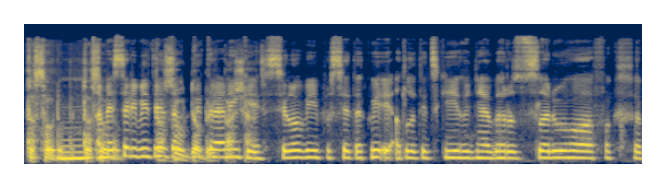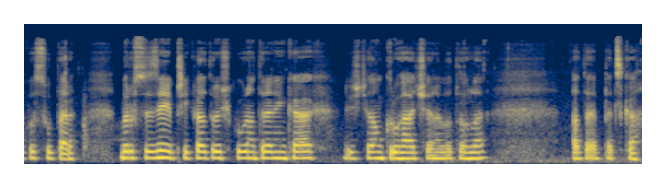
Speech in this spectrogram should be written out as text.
to jsou, dobrý, to jsou, Mm. A mně se líbí ty, to jsou ty, dobrý tréninky, pašáci. silový, prostě takový i atletický, hodně sleduju ho a fakt jako super. Beru si z něj příklad trošku na tréninkách, když dělám kruháče nebo tohle. A to je pecka.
